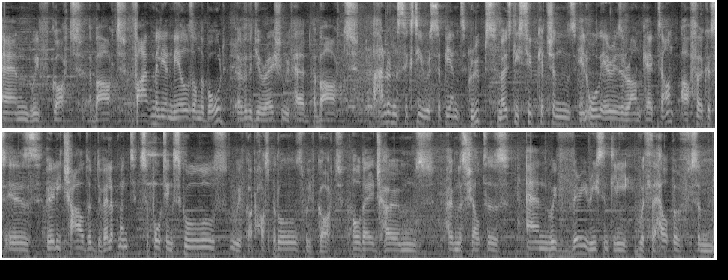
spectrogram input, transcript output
and we've got about 5 million meals on the board. Over the duration we've had about 160 recipient groups, mostly soup kitchens in all areas around Cape Town. Our focus is early childhood development, supporting schools. We've got hospitals, we've got old age homes, homeless shelters, and we've very recently, with the help of some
